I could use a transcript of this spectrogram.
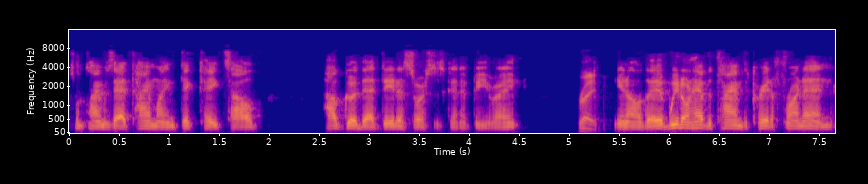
sometimes that timeline dictates how how good that data source is going to be, right? right. You know, they, we don't have the time to create a front end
